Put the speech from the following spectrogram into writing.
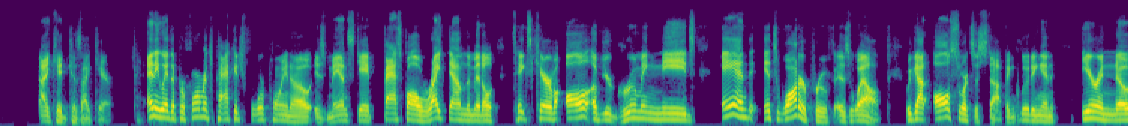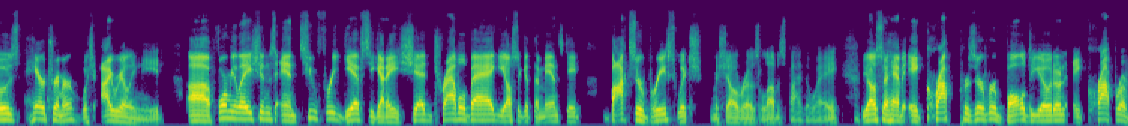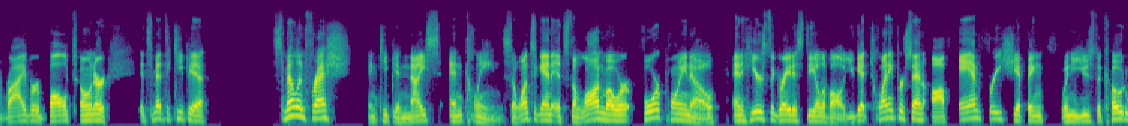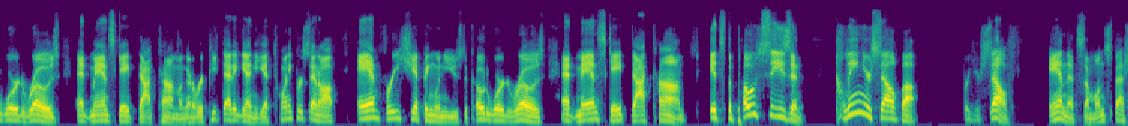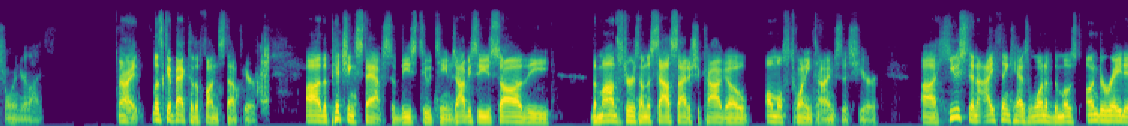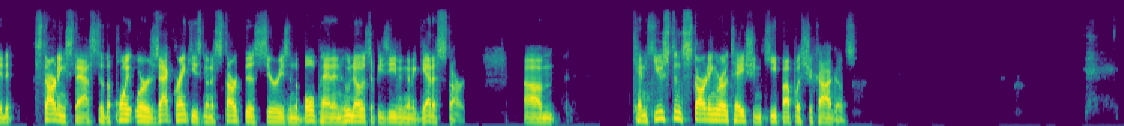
I kid because I care. Anyway, the Performance Package 4.0 is Manscaped fastball right down the middle, takes care of all of your grooming needs and it's waterproof as well. We got all sorts of stuff, including an ear and nose hair trimmer, which I really need. Uh, formulations and two free gifts. You got a shed travel bag. You also get the Manscaped boxer briefs, which Michelle Rose loves, by the way. You also have a crop preserver ball deodorant, a crop reviver ball toner. It's meant to keep you smelling fresh and keep you nice and clean. So, once again, it's the Lawnmower 4.0. And here's the greatest deal of all you get 20% off and free shipping when you use the code word ROSE at manscaped.com. I'm going to repeat that again. You get 20% off and free shipping when you use the code word ROSE at manscaped.com. It's the postseason. Clean yourself up for yourself and that someone special in your life. All right, let's get back to the fun stuff here uh, the pitching staffs of these two teams. Obviously, you saw the the monsters on the south side of Chicago almost 20 times this year. Uh, Houston, I think, has one of the most underrated starting staffs to the point where Zack Greinke is going to start this series in the bullpen, and who knows if he's even going to get a start. Um, can Houston's starting rotation keep up with Chicago's?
